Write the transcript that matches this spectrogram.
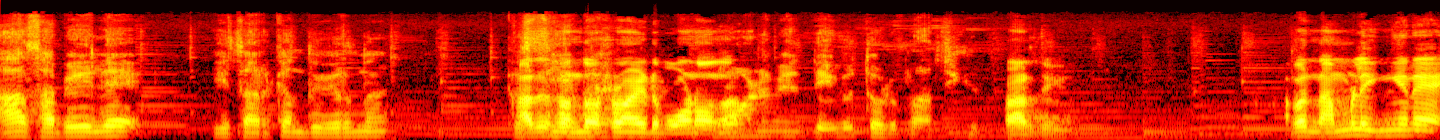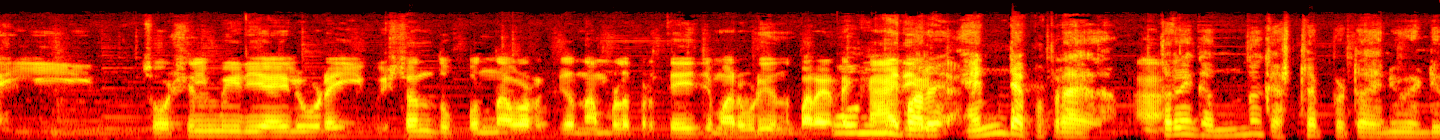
ആ സഭയിലെ ഈ തർക്കം തീർന്ന് അത് സന്തോഷമായിട്ട് പോകണമെന്നാണ് പോകണമെന്ന് ദൈവത്തോട് പ്രാർത്ഥിക്കുന്നു. പ്രാർത്ഥിക്കുന്നു. അപ്പൊ നമ്മൾ ഇങ്ങനെ ഈ സോഷ്യൽ മീഡിയയിലൂടെ ഈ വിഷം തുപ്പുന്നവർക്ക് നമ്മൾ പ്രത്യേകിച്ച് മറുപടി ഒന്നും പറയേണ്ട എന്റെ അഭിപ്രായമാണ് ആ. അത്രയും ഒന്നും കഷ്ടപ്പെട്ട് അതിനു വേണ്ടി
